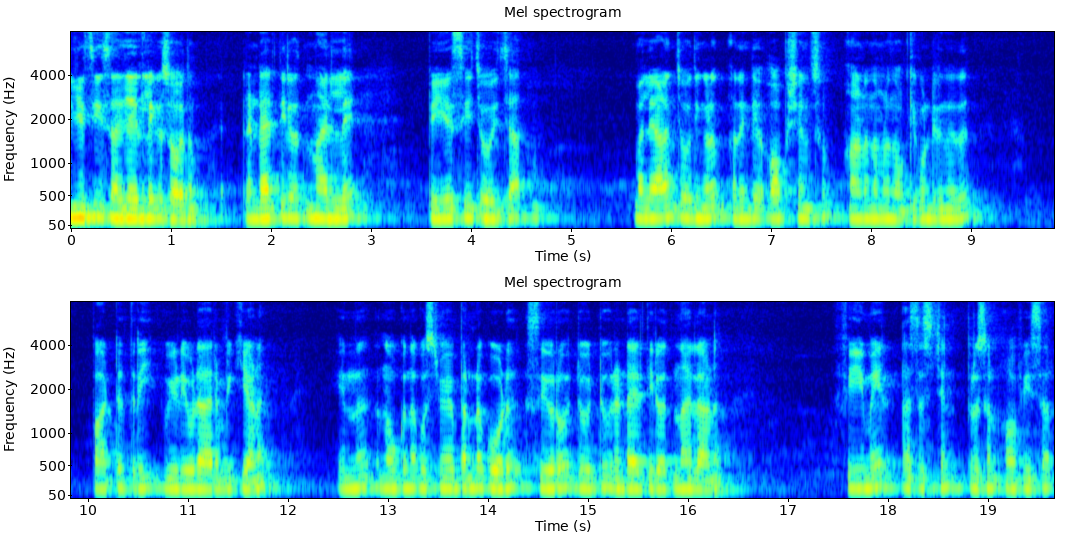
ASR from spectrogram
പി എസ് സി സഹചാരിയിലേക്ക് സ്വാഗതം. രണ്ടായിരത്തി ഇരുപത്തിനാലിലെ പി എസ് സി ചോദിച്ച മലയാളം ചോദ്യങ്ങളും അതിന്റെ ഓപ്ഷൻസും ആണ് നമ്മൾ നോക്കിക്കൊണ്ടിരുന്നത്. പാർട്ട് ത്രീ വീഡിയോയുടെ ആരംഭിക്കുകയാണ്. ഇന്ന് നോക്കുന്ന ക്വസ്റ്റ്യൻ പേപ്പറിന്റെ കോഡ് സീറോ ടു ടു രണ്ടായിരത്തി ഇരുപത്തിനാലിലാണ് ഫീമെയിൽ അസിസ്റ്റന്റ് പ്രിസൺ ഓഫീസർ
